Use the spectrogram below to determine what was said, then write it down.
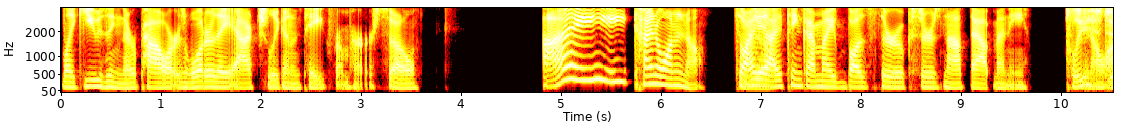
like using their powers? What are they actually going to take from her? So I kind of want to know. So Yeah. I, I think I might buzz through because there's not that many. Please know, do.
